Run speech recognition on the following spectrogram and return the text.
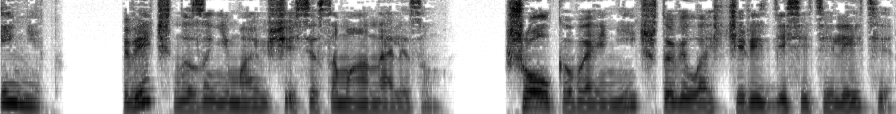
и Ник, вечно занимающийся самоанализом. Шелковая нить, что велась через десятилетия,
